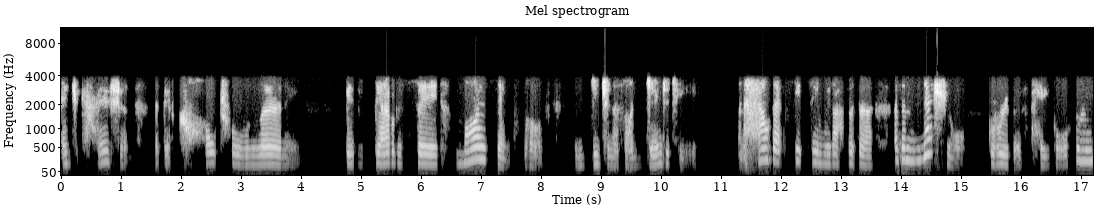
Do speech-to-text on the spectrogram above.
education but this cultural learning, be, be able to see my sense of Indigenous identity and how that fits in with us as a as a national group of people. And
